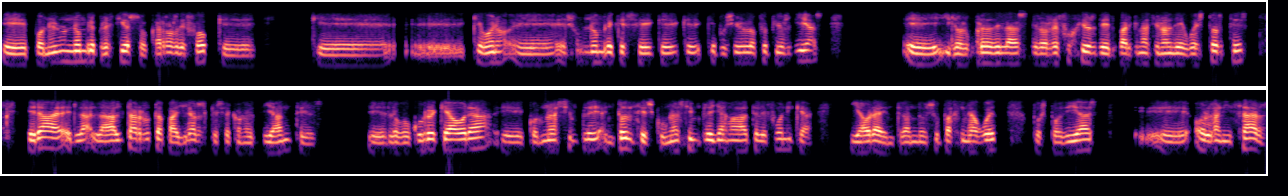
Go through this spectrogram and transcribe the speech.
eh, poner un nombre precioso, Carros de Foc, que, que, eh, que bueno, eh, es un nombre que, se, que, que, pusieron los propios guías y los guardas de, las, de los refugios del Parque Nacional de Huestortes. Era la, alta ruta Payars que se conocía antes. lo que ocurre que ahora, con una simple, entonces, con una simple llamada telefónica y ahora entrando en su página web, pues podías eh, organizar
